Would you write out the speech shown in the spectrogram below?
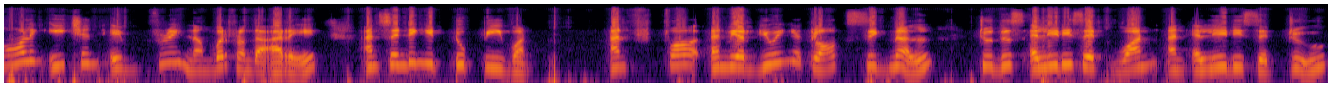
calling each and every number from the array and sending it to P1 and for and we are giving a clock signal to this LED set 1 and LED set 2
